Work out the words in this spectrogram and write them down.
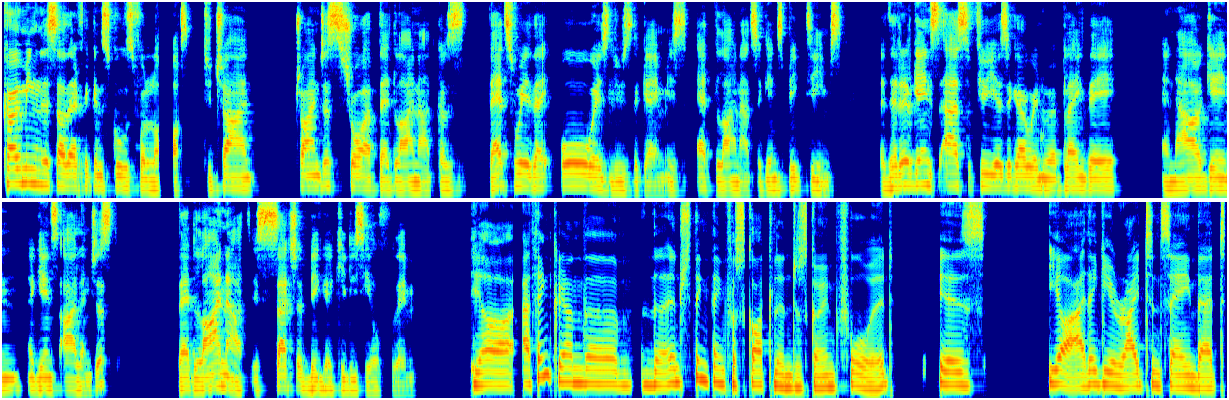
combing the South African schools for locks to try and try and just shore up that line lineout because that's where they always lose the game is at lineouts against big teams. They did it against us a few years ago when we were playing there, and now again against Ireland. Just that lineout is such a big Achilles heel for them. Yeah, I think and the the interesting thing for Scotland just going forward is yeah, I think you're right in saying that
